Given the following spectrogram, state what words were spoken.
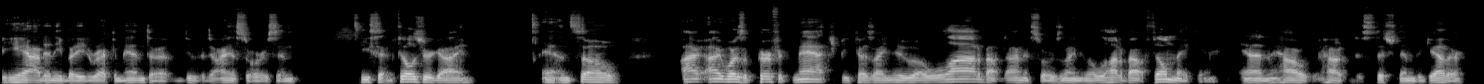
he had anybody to recommend to do the dinosaurs, and he said, "Phil's your guy." And so I, I, was a perfect match because I knew a lot about dinosaurs and I knew a lot about filmmaking and how how to stitch them together.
